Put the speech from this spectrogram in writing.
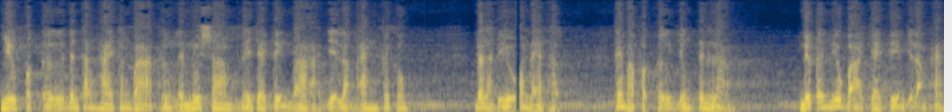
Như Phật tử đến tháng 2 tháng 3 thường lên núi Sam để vay tiền bà về làm ăn phải không? Đó là điều có lẽ thật. Thế mà Phật tử vẫn tin làm. Nếu tới miếu bà vay tiền về làm ăn,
